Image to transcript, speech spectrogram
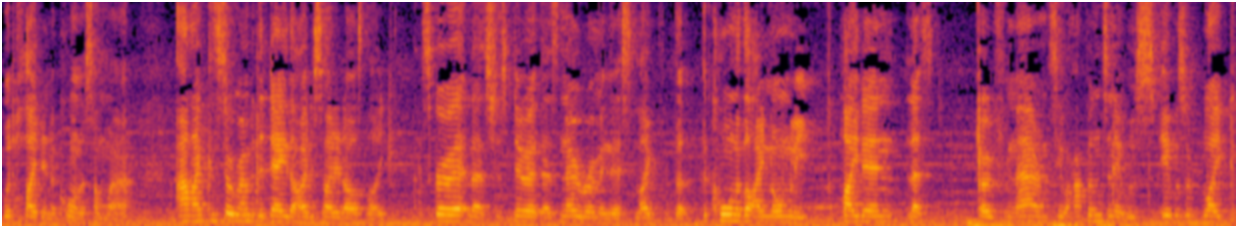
would hide in a corner somewhere. And I can still remember the day that I decided I was like screw it let's just do it. There's no room in this like the, the corner that I normally hide in let's go from there and see what happens. And it was it was like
